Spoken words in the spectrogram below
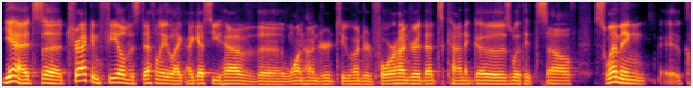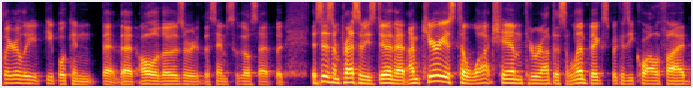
Yeah, it's uh, track and field is definitely like I guess you have the 100, 200, 400 that's kind of goes with itself. Swimming uh, clearly people can that that all of those are the same skill set, but this is impressive he's doing that. I'm curious to watch him throughout this Olympics because he qualified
